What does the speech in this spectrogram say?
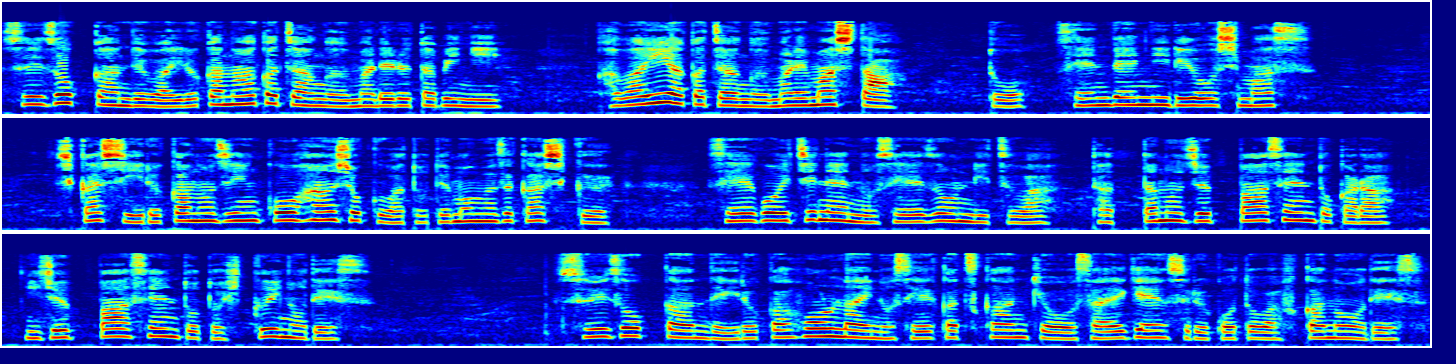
水族館ではイルカの赤ちゃんが生まれるたびに、可愛い赤ちゃんが生まれました、と宣伝に利用します。しかしイルカの人工繁殖はとても難しく、生後1年の生存率はたったの10%から20%と低いのです。水族館でイルカ本来の生活環境を再現することは不可能です。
